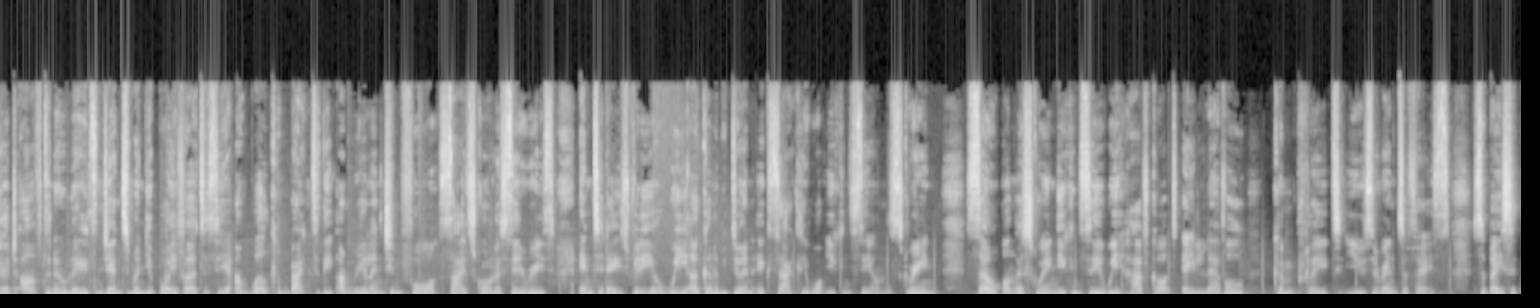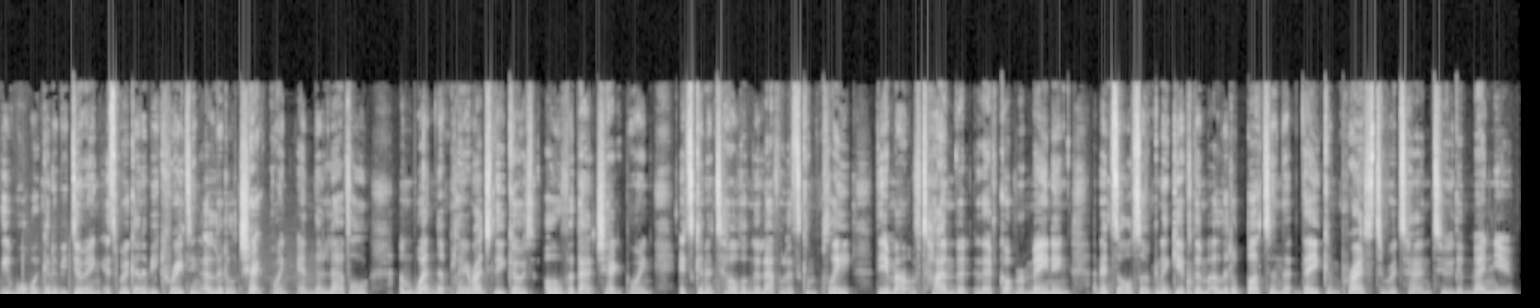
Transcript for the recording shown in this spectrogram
Good afternoon ladies and gentlemen, your boy Virtus here and welcome back to the Unreal Engine 4 side-scroller series. In today's video we are going to be doing exactly what you can see on the screen. So on the screen you can see we have got a level complete user interface. So basically what we're going to be doing is we're going to be creating a little checkpoint in the level and when the player actually goes over that checkpoint it's going to tell them the level is complete, the amount of time that they've got remaining and it's also going to give them a little button that they can press to return to the menu.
